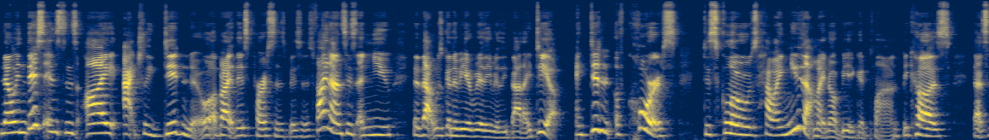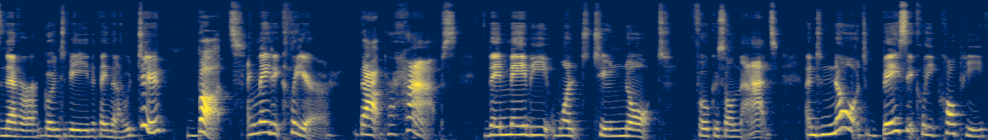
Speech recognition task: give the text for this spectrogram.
Now, in this instance, I actually did know about this person's business finances and knew that that was going to be a really, really bad idea. I didn't, of course, disclose how I knew that might not be a good plan because that's never going to be the thing that I would do. But I made it clear that perhaps they maybe want to not focus on that and not basically copy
